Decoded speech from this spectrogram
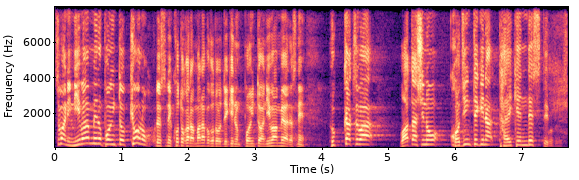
つまり2番目のポイント、今日のですね、ことから学ぶことができるポイントは2番目はですね、復活は私の個人的な体験ですということです。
